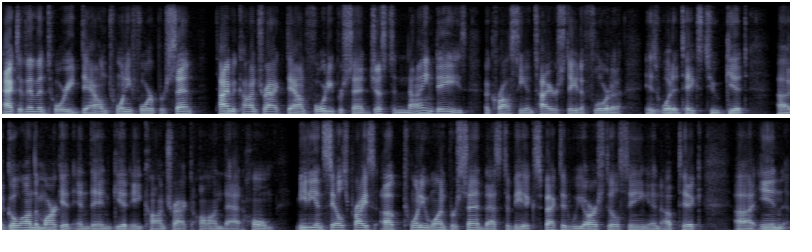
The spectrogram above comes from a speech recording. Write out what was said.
Active inventory down 24%. Time to contract down 40% just to nine days across the entire state of Florida is what it takes to get uh, go on the market and then get a contract on that home. Median sales price up 21%. That's to be expected. We are still seeing an uptick uh, in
